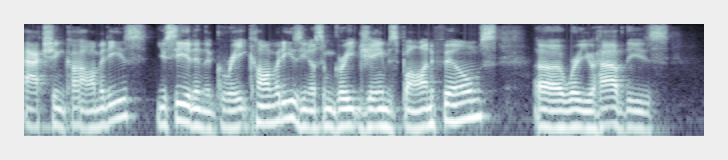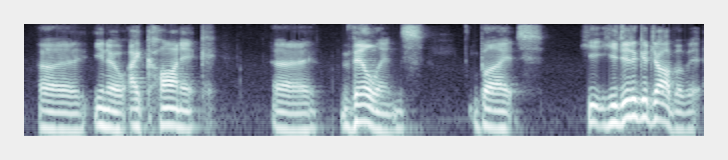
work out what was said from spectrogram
action comedies. You see it in the great comedies, you know, some great James Bond films uh, where you have these, uh, you know, iconic uh, villains, but he, he did a good job of it.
